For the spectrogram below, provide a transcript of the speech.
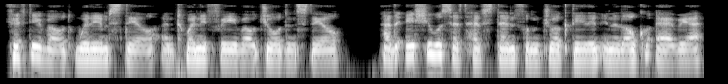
50 year old William Steele and 23 year old Jordan Steele. Now, the issue was said to have stemmed from drug dealing in the local area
